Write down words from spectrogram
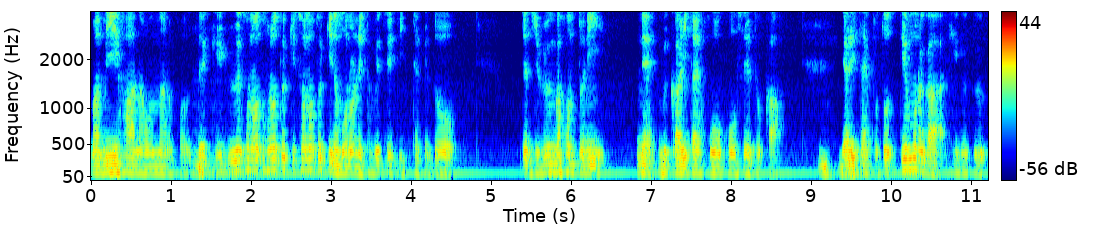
まあ、ミーハーな女の子。で、うん結局その、その時その時のものに飛びついていったけど、じゃあ自分が本当にね、向かいたい方向性とか、やりたいことっていうものが結局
